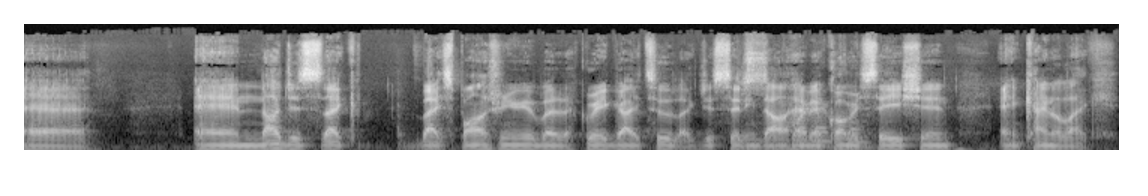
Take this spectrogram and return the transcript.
uh, and not just like by sponsoring me, but a great guy too. Like just sitting down, Supporting having a conversation, and kind of like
